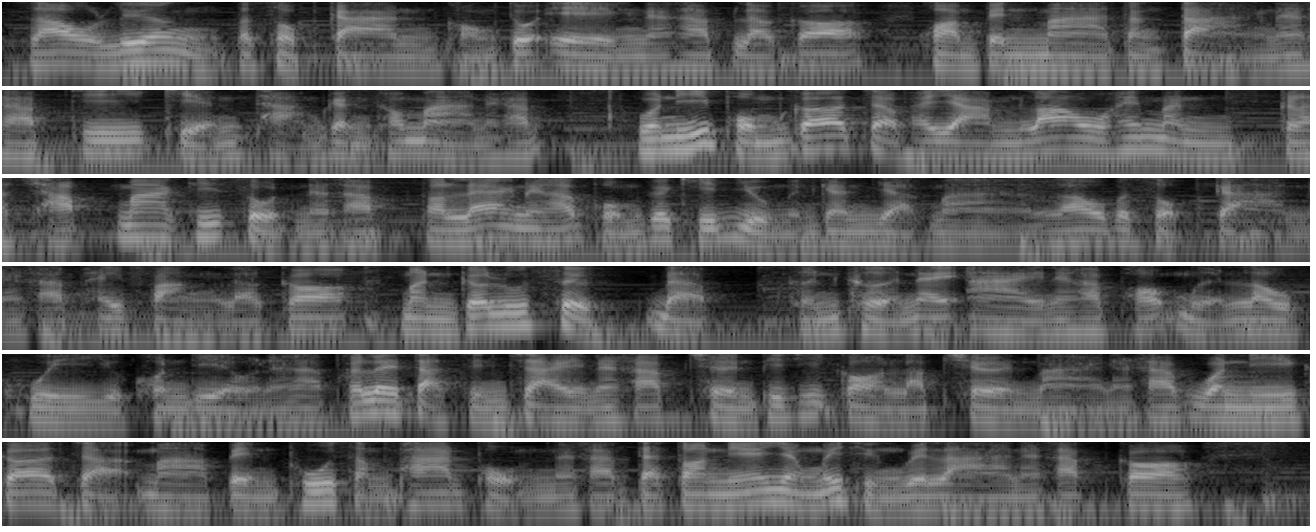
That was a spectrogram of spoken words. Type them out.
เล่าเรื่องประสบการณ์ของตัวเองนะครับ แล้วก็ความเป็นมาต่างๆนะครับที่เขียนถามกันเข้ามานะครับ วันนี้ผมก็จะพยายามเล่าให้มันกระชับมากที่สุดนะครับ ตอนแรกนะครับผมก็คิดอยู่เหมือนกันอยากมาเล่าประสบการณ์นะครับให้ฟังแล้วก็มันก็รู้สึกแบบ เขินๆอายๆนะครับ เพราะเหมือนเราคุยอยู่คนเดียวนะครับ ก็เลยตัดสินใจนะครับ เชิญพิธีกรรับเชิญมานะครับ วันนี้ก็จะมาเป็นผู้สัมภาษณ์ผมนะครับ แต่ตอนนี้ยังไม่ถึงเวลานะครับ ก็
